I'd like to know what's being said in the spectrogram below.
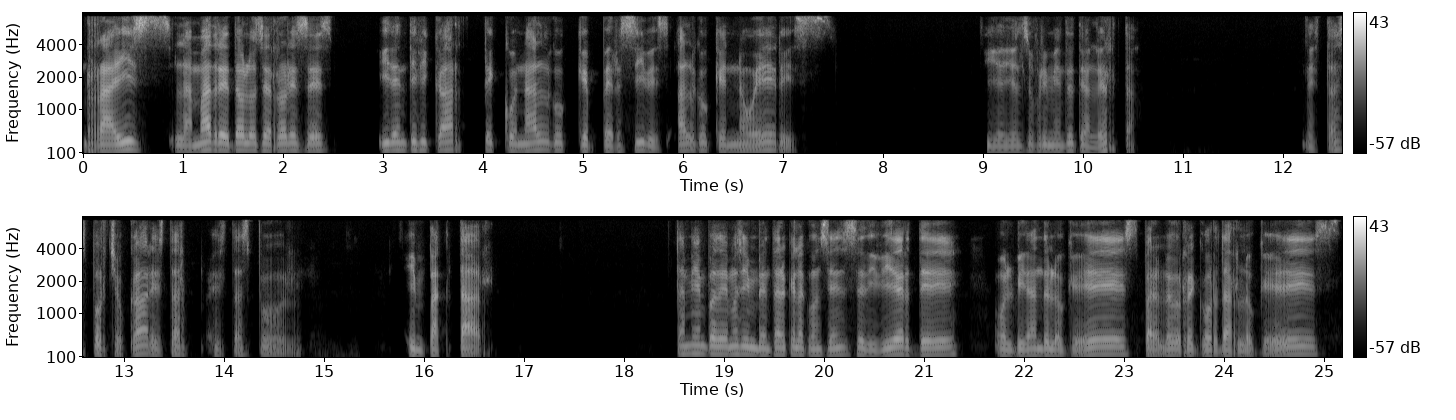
raíz, la madre de todos los errores es identificarte con algo que percibes, algo que no eres. Y ahí el sufrimiento te alerta. Estás por chocar, estar, estás por impactar. También podemos inventar que la conciencia se divierte olvidando lo que es, para luego recordar lo que es,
